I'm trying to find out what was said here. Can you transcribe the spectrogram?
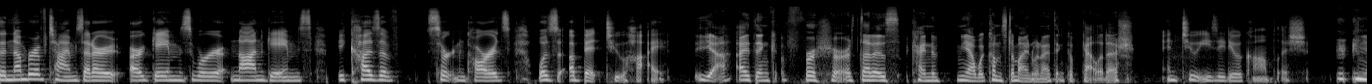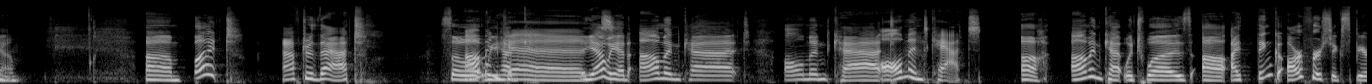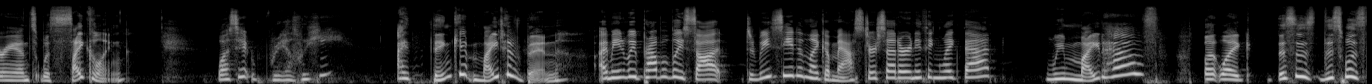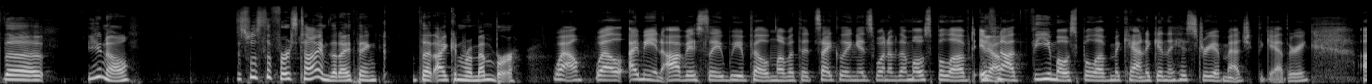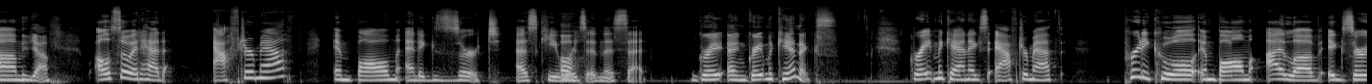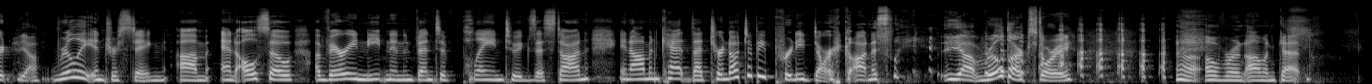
the number of times that our our games were non games because of certain cards was a bit too high Yeah, I think for sure that is kind of yeah what comes to mind when I think of Kaladesh. and too easy to accomplish. yeah. Um, but after that, so we had Cat. yeah we had Amonkhet, Almond Cat, Amonkhet. uh, Amonkhet, which was uh, I think our first experience with cycling. Was it really? I think it might have been. I mean, we probably saw it. Did we see it in like a master set or anything like that? We might have, but like this is this was the you know this was the first time that I think that I can remember. Wow. Well, I mean, obviously, we fell in love with it. Cycling is one of the most beloved, if Yeah. not the most beloved mechanic in the history of Magic the Gathering. Um, Yeah. Also, it had aftermath, embalm, and exert as keywords Oh. in this set. Great and great mechanics. Great mechanics, aftermath, pretty cool. Embalm, I love. Exert, Yeah. really interesting. Um, and also a very neat and inventive plane to exist on in Amonkhet that turned out to be pretty dark, honestly. Yeah, real dark story uh, over in Amonkhet.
